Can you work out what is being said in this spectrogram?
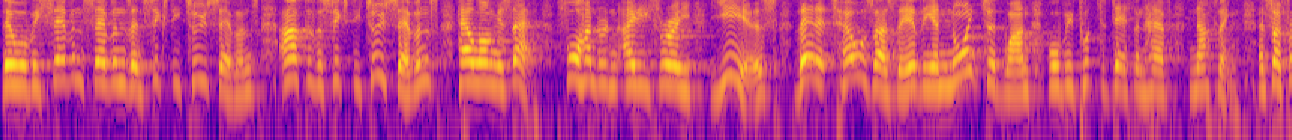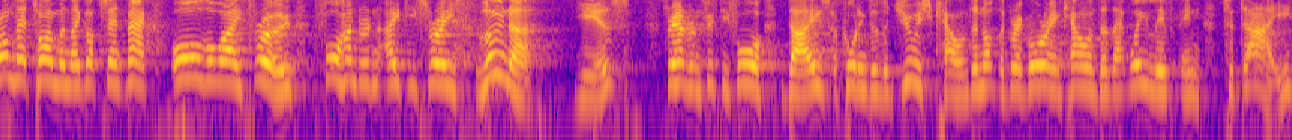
There will be seven sevens and 62 sevens. After the 62 sevens, how long is that? 483 years. Then it tells us there the anointed one will be put to death and have nothing. And so from that time when they got sent back, all the way through 483 lunar years, 354 days according to the Jewish calendar, not the Gregorian calendar that we live in today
